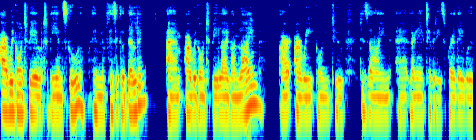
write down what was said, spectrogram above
are we going to be able to be in school in a physical building? Um, are we going to be live online? Are, are we going to design uh, learning activities where they will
